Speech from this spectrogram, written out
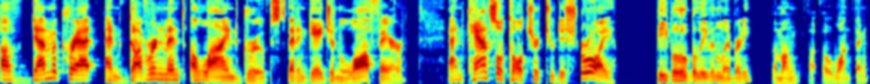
of Democrat and government aligned groups that engage in lawfare and cancel culture to destroy people who believe in liberty, among uh, uh, one thing,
